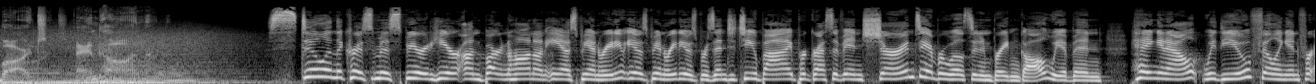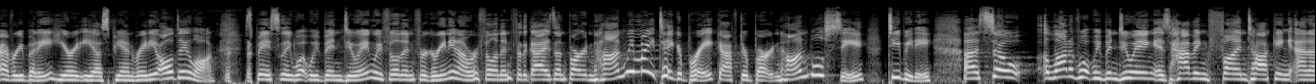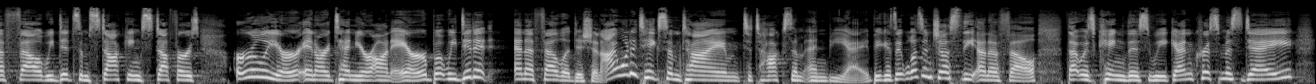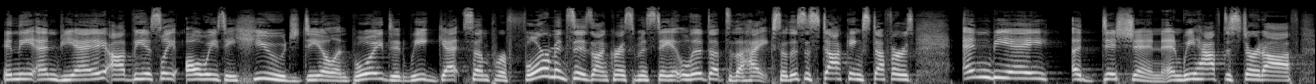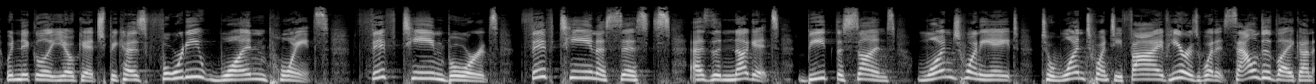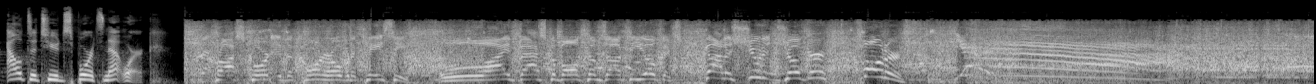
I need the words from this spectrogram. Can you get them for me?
Bart and Hahn. Still in the Christmas spirit here on Bart and Hahn on ESPN Radio. ESPN Radio is presented to you by Progressive Insurance. Amber Wilson and Braden Gall. We have been hanging out with you, filling in for everybody here at ESPN Radio all day long. It's basically what we've been doing. We filled in for Greeny. Now we're filling in for the guys on Bart and Hahn. We might take a break after Bart and Hahn. We'll see. TBD. Uh, so a lot of what we've been doing is having fun talking NFL. We did some stocking stuffers earlier in our tenure on air, but we did it NFL edition. I want to take some time to talk some NBA because it wasn't just the NFL that was king this weekend. Christmas Day in the NBA, obviously always a huge deal. And boy, did we get some performances on Christmas Day. It lived up to the hype. So this is Stocking Stuffers NBA edition. And we have to start off with Nikola Jokic because 41 points, 15 boards, 15 assists as the Nuggets beat the Suns 128 to 125. Here is what it sounded like on Altitude Sports Network. Cross court in the corner over to Casey. Live basketball comes out to Jokic. Gotta shoot it, Joker. Floater. Yeah!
